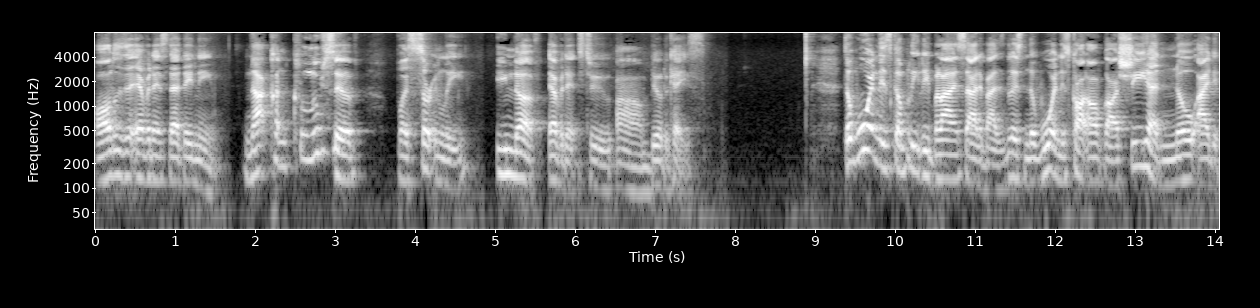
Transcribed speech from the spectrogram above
All of the evidence that they need. Not conclusive, but certainly enough evidence to um, build a case. The warden is completely blindsided by this. Listen, the warden is caught off guard. She had no idea.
